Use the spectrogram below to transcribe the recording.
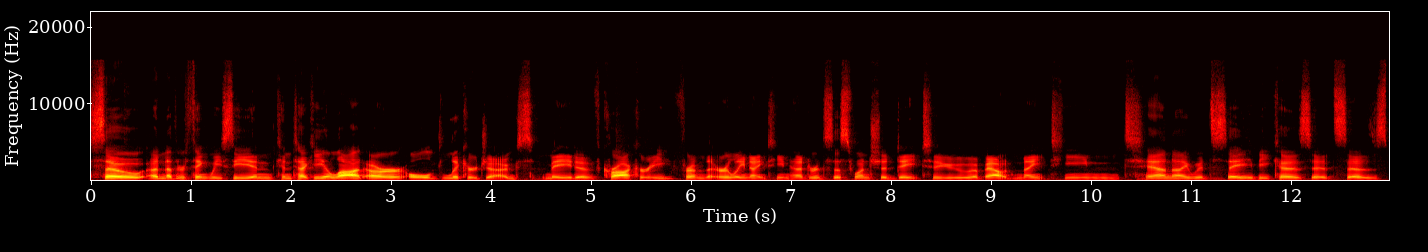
So another thing we see in Kentucky a lot are old liquor jugs made of crockery from the early 1900s. This one should date to about 1910, I would say, because it says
